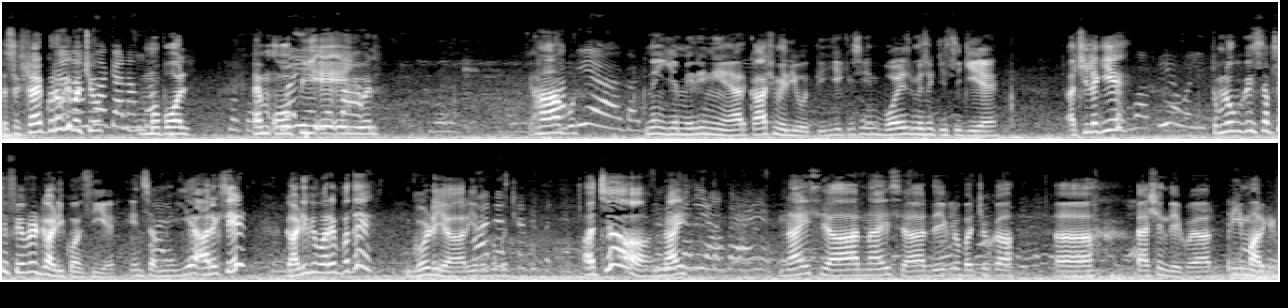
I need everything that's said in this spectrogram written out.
तो सब्सक्राइब करोगे बच्चों? Mopaul M O P A U L हाँ नहीं ये मेरी नहीं है यार काश मेरी होती। ये किसी इन बॉयज़ में से किसी की है। अच्छी लगी है? तुम लोगों की सबसे फेवरेट गाड़ी कौन सी है? इन सब में। ये आर एक्स एट? गाड़ियों के बारे में पता है? गुड यार ये देखो बच्चे अच्छा नाइस नाइस यार नाइस यार। देख लो बच्चों का पैशन देखो यार। प्री मार्केट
